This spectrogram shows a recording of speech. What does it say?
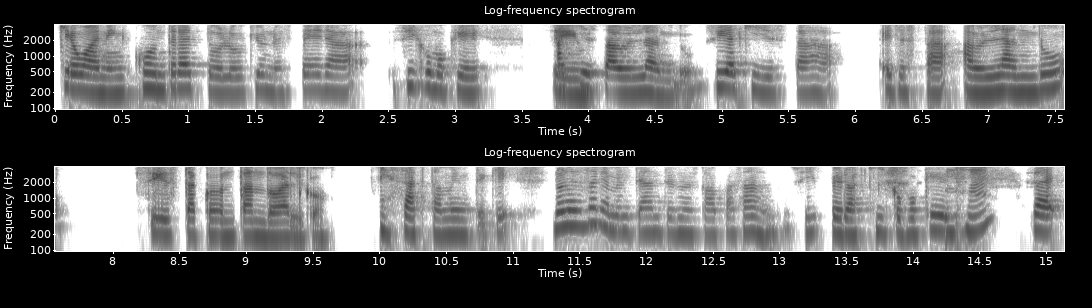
que van en contra de todo lo que uno espera. Sí, como que aquí está hablando, sí, aquí está, ella está hablando. Sí, está contando algo. Exactamente, que no necesariamente antes no estaba pasando, sí, pero aquí como que es, o sea,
